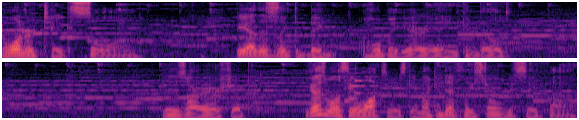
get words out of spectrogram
No wonder it takes so long. But yeah, this is like the big, whole big area he can build. This is our airship. If you guys want to see a walkthrough of this game, I can definitely start a new save file.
